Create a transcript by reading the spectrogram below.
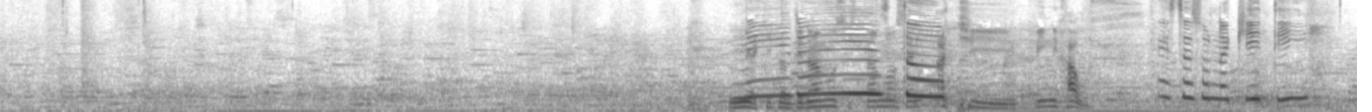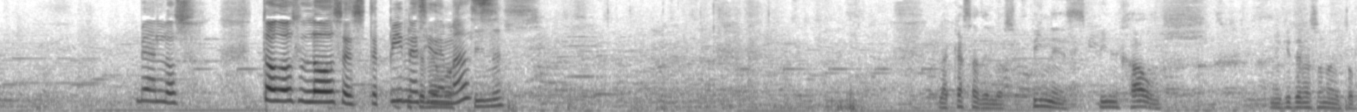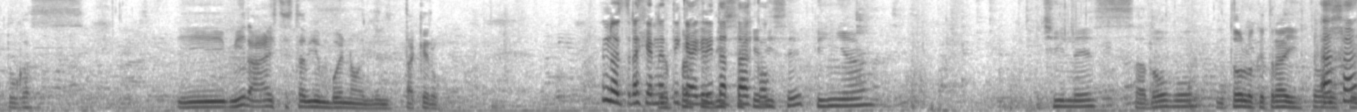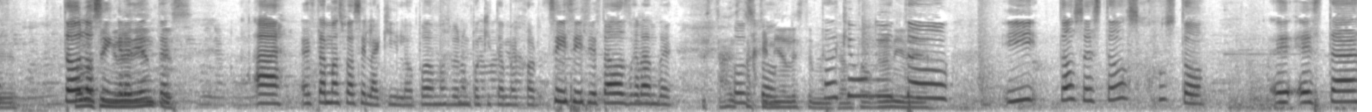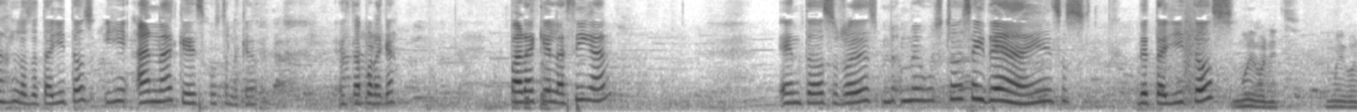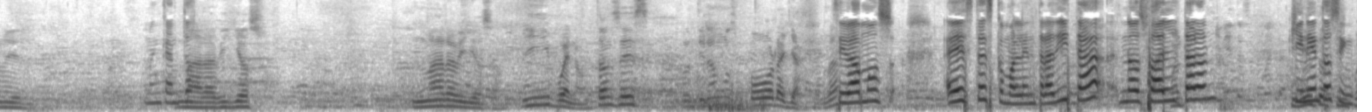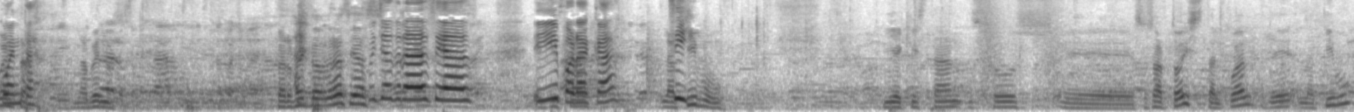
Y aquí continuamos, estamos esto. en Hachi Pin House. Esto es una kitty. Vean los todos los este pines y demás. pines. La casa de los pines, Pin House. Aquí tenemos uno de tortugas. Y mira, este está bien bueno, el del taquero. Nuestra genética grita dice, ¿qué taco. dice? Piña, chiles, adobo y todo lo que trae. todo lo Ajá, que- todos los ingredientes. Ah, está más fácil aquí, lo podemos ver un poquito mejor. Sí, sí, sí, está más grande. Está, genial este, me qué encantó. bonito. Y todos estos, justo, eh, está los detallitos. Y Ana, que es justo la que está por acá, para que la sigan en todas sus redes. Me, me gustó esa idea, ¿eh? esos detallitos. Muy bonito, muy buena idea. Me encantó. Maravilloso. Maravilloso. Y bueno, entonces continuamos por allá, ¿verdad? Si vamos, esta es como la entradita. Nos faltaron 550. La Venus. Perfecto, gracias. Muchas gracias. Y por acá, La sí, Tibu. Y aquí están sus, eh, sus art toys, tal cual, de la Tibu.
